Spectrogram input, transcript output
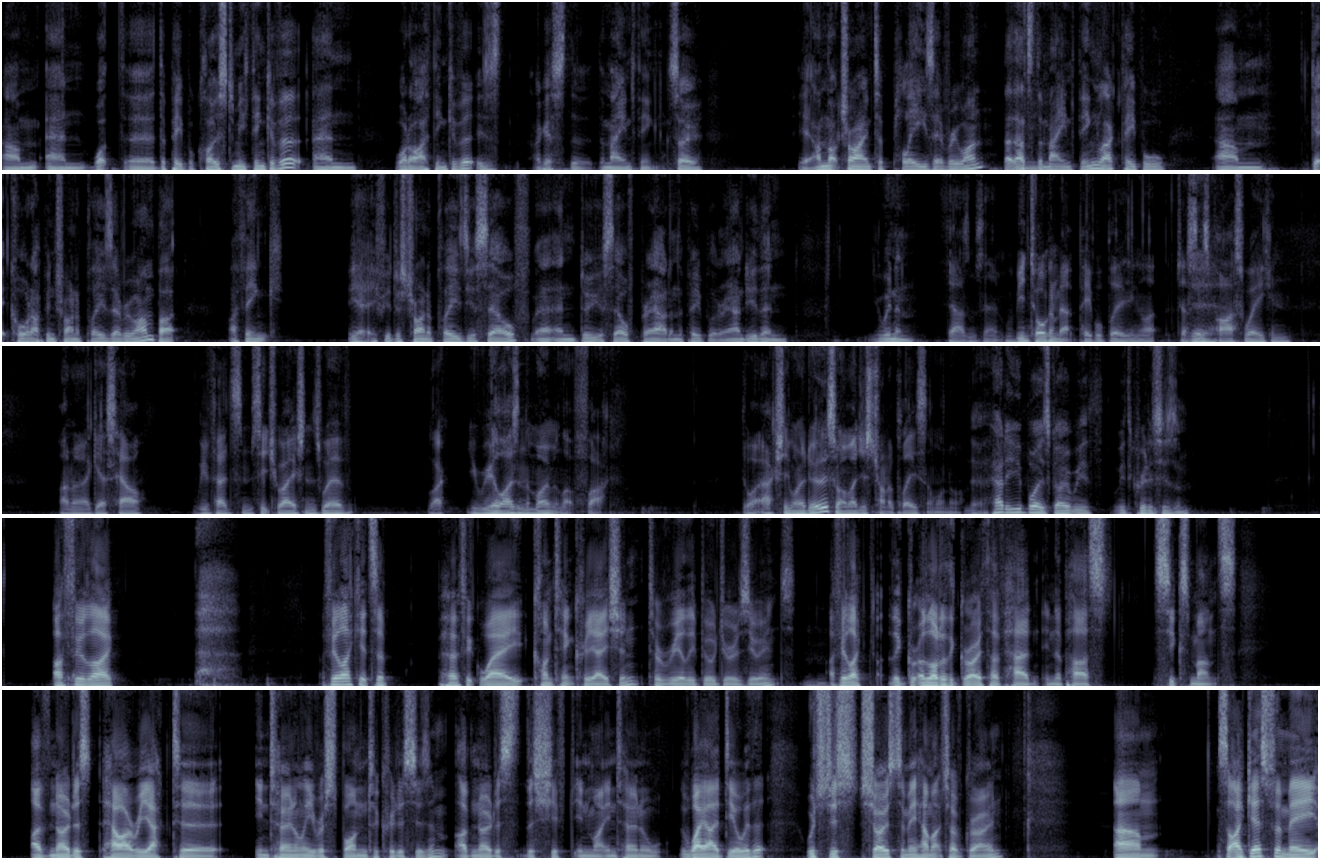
um, and what the the people close to me think of it, and what I think of it is I guess the the main thing. So yeah, I'm not trying to please everyone. That that's the main thing. Like people um, get caught up in trying to please everyone, but I think yeah, if you're just trying to please yourself a- and do yourself proud and the people around you, then you're winning. Thousand percent. We've been talking about people pleasing like just this past week, and I don't know. I guess how we've had some situations where, like, you realize in the moment, like, fuck, do I actually want to do this, or am I just trying to please someone? Or Yeah. How do you boys go with with criticism? I feel like I feel like it's a perfect way content creation to really build your resilience. I feel like the a lot of the growth I've had in the past 6 months I've noticed how I react to internally respond to criticism. I've noticed the shift in my internal the way I deal with it, which just shows to me how much I've grown. Um so I guess for me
